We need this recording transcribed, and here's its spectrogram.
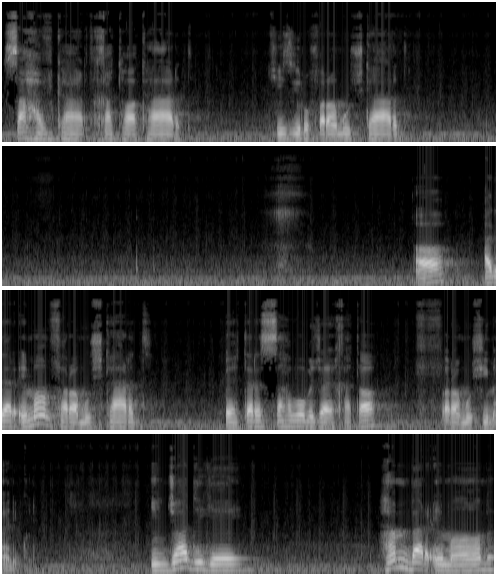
صحو کرد خطا کرد چیزی رو فراموش کرد اگر امام فراموش کرد بهتر صحو به جای خطا فراموشی معنی کنه. اینجا دیگه هم بر امام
